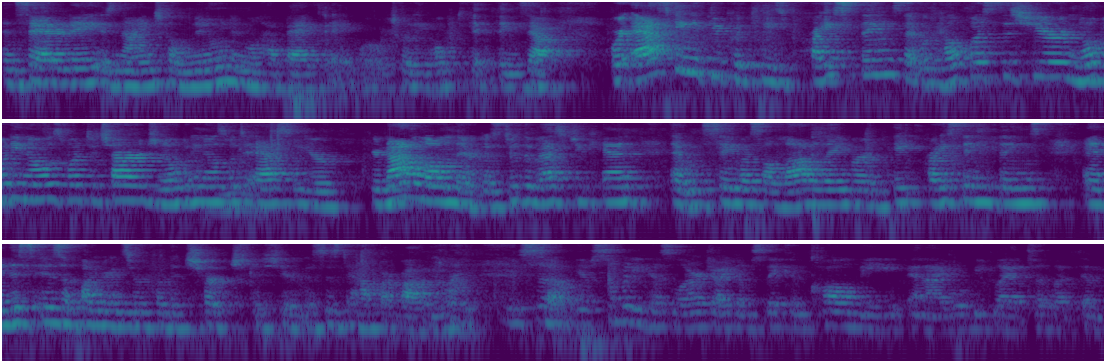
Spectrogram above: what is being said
and Saturday is 9 till noon, and we'll have bag day, where we hope to get things out. We're asking if you could please price things that would help us this year. Nobody knows what to charge, nobody knows what to ask, so you're, you're not alone there. Just do the best you can. That would save us a lot of labor and pay, pricing things, and this is a fundraiser for the church this year. This is to help our bottom line. So if somebody has large items, they can call me and I will be glad to let them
